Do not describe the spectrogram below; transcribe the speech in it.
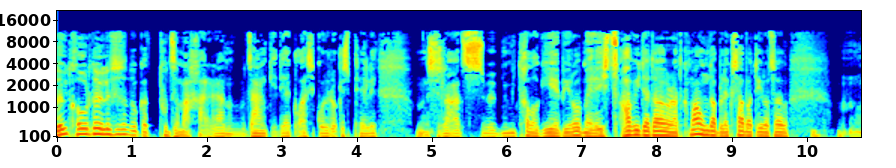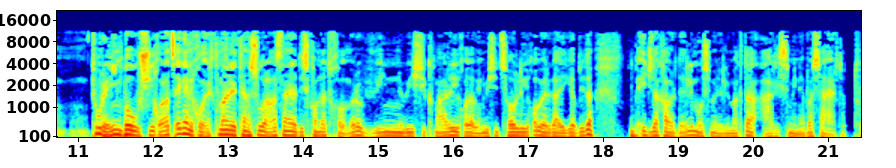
დევიდ კავარდელი ეს თუ ძმახარ რა, ძალიან კიდეა კლასიკური როკის მთელი რაღაც მითოლოგიები, რომ მე ის წავიდა და რა თქმა უნდა Black Sabbath-ი როცა თუ Rainbow-ში იყო, რაც ეგენი ხო ერთმანეთთან სულ რაღაცნაირად ის ქონდათ ხოლმე, რომ ვინ ვისი ქმარი იყო და ვინ ვისი ცოლი იყო, ვერ გაიგებდი და პეიჯი და კავარდელი მოსმენელი მაგ და არის მინება საერთოდ თუ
